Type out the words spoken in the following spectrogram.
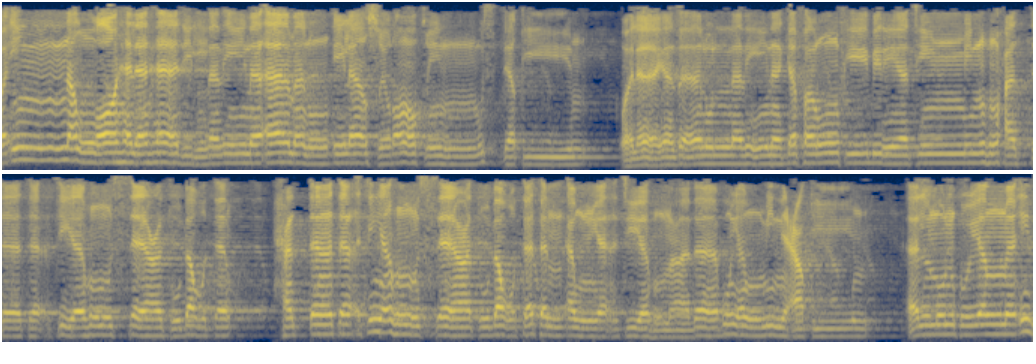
وإن الله لهادي الذين آمنوا إلى صراط مستقيم ولا يزال الذين كفروا في برية منه حتى تأتيهم الساعة بغتة حتى تأتيهم الساعة بغتة أو يأتيهم عذاب يوم عقيم الملك يومئذ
